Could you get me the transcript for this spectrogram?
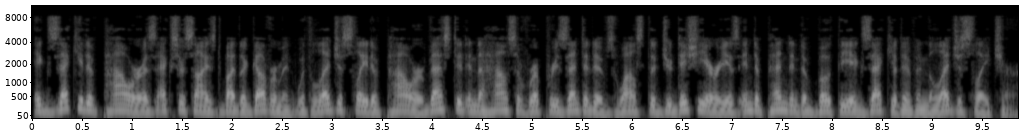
Executive power is exercised by the government with legislative power vested in the House of Representatives whilst the judiciary is independent of both the executive and the legislature.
